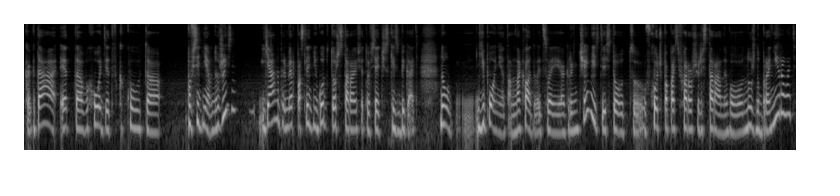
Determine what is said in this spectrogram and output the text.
Когда это выходит в какую-то повседневную жизнь, я, например, последние годы тоже стараюсь этого всячески избегать. Ну, Япония там накладывает свои ограничения здесь, то вот э, хочешь попасть в хороший ресторан, его нужно бронировать,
